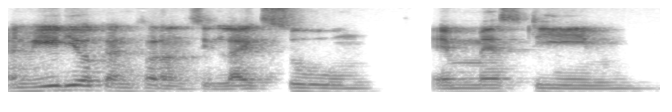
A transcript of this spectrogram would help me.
And video conferencing like Zoom, MS Team,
